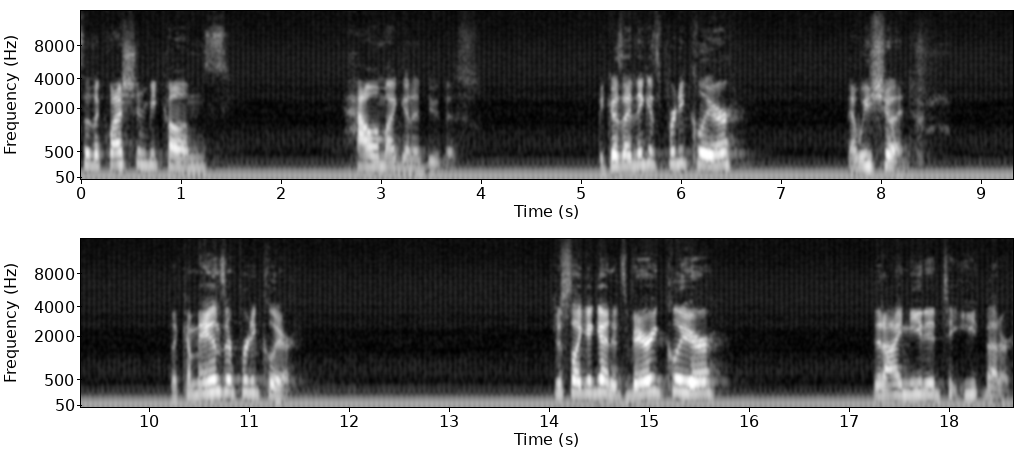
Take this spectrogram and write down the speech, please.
So the question becomes how am I going to do this? Because I think it's pretty clear that we should. The commands are pretty clear. Just like, again, it's very clear that I needed to eat better.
